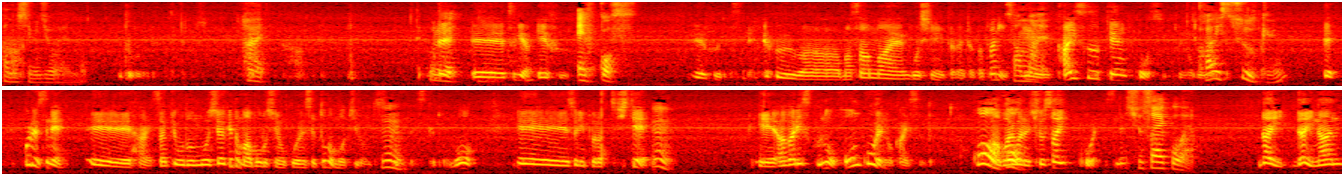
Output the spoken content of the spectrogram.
ら。楽しみ上演も。はい。でこれで。で、えー次は F F コース。F ですね。F は、まあ、3万円ご支援いただいた方に3万円。えー回数券コースっていうのをご用回意数券？でこれですね、えーはい、先ほど申し上げた幻の公演セットがもちろんつくんですけども、えーそれにプラスして、うん。えーアガリスクの本公演の回数と、まあ、ほう。ほう我々の主催公演ですね。主催公演。第第何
